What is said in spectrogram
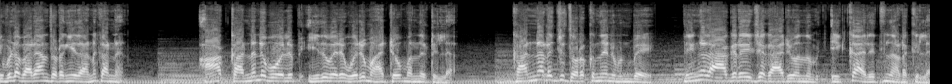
ഇവിടെ വരാൻ തുടങ്ങിയതാണ് കണ്ണൻ. ആ കണ്ണന് പോലും ഇതുവരെ ഒരു മാറ്റവും വന്നിട്ടില്ല. കണ്ണടച്ച് തുറക്കുന്നതിന് മുൻപേ നിങ്ങൾ ആഗ്രഹിച്ച കാര്യമൊന്നും ഇക്കാര്യത്തിൽ നടക്കില്ല.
